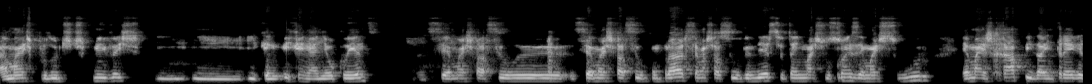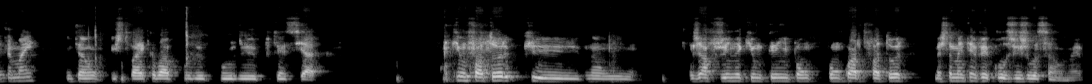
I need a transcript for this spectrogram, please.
há mais produtos disponíveis e, e, e, quem, e, quem, ganha é o cliente. Se é, mais fácil, se é mais fácil comprar, se é mais fácil vender, se eu tenho mais soluções, é mais seguro, é mais rápida a entrega também. Então isto vai acabar por, por potenciar. Aqui um fator que não. Já fugindo aqui um bocadinho para um, para um quarto fator, mas também tem a ver com a legislação, não é?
